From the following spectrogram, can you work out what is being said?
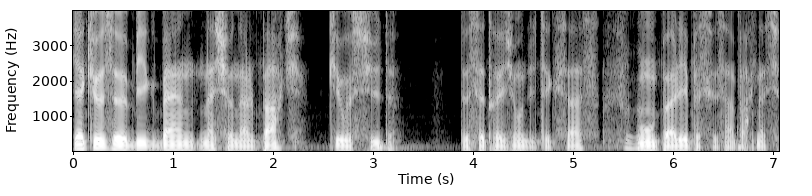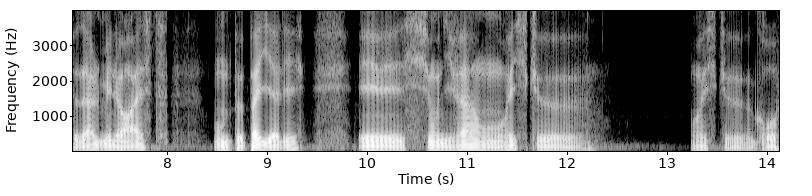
Il n'y a que The Big Bend National Park, qui est au sud de cette région du Texas, où on peut aller parce que c'est un parc national, mais le reste, on ne peut pas y aller. Et si on y va, on risque, on risque gros.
